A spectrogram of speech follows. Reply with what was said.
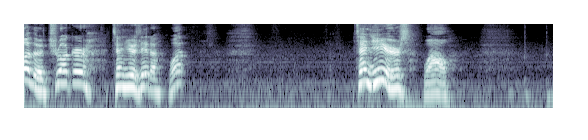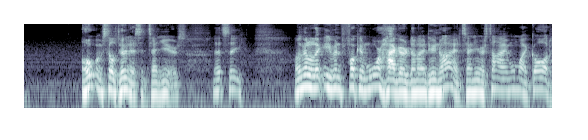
Mother trucker. Ten years later. What? Ten years? Wow. I hope I'm still doing this in ten years. Let's see. I'm gonna look even fucking more haggard than I do now in ten years' time. Oh my god.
